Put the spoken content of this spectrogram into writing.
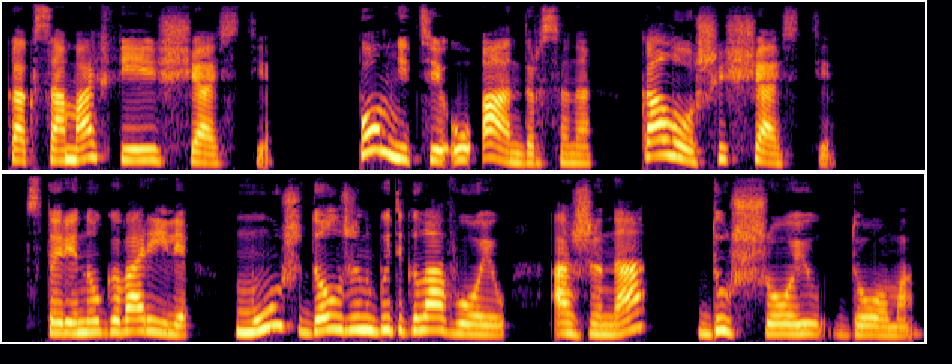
как сама фея счастья? Помните у Андерсона «Калоши счастья»? В старину говорили, муж должен быть главою, а жена — душою дома.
